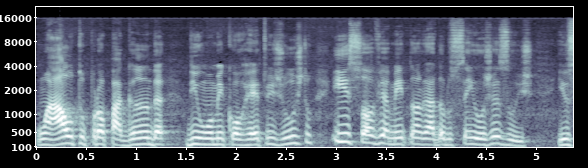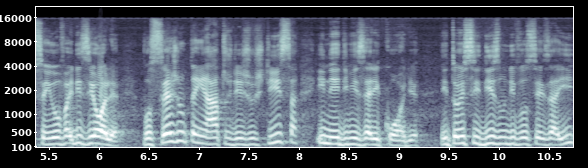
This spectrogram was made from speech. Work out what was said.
uma autopropaganda de um homem correto e justo, e isso obviamente não agrada do Senhor Jesus. E o Senhor vai dizer: olha, vocês não têm atos de justiça e nem de misericórdia. Então esse dízimo de vocês aí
